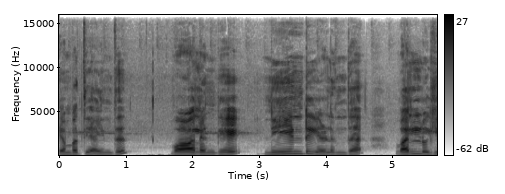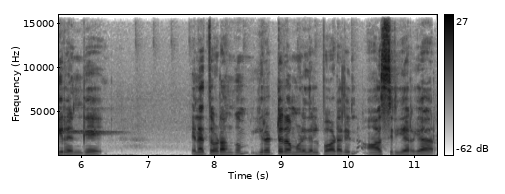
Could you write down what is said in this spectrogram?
எண்பத்தி ஐந்து வாலெங்கே நீண்டு எழுந்த வல்லுகிரங்கே என தொடங்கும் இரட்டுற மொழிதல் பாடலின் ஆசிரியர் யார்?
